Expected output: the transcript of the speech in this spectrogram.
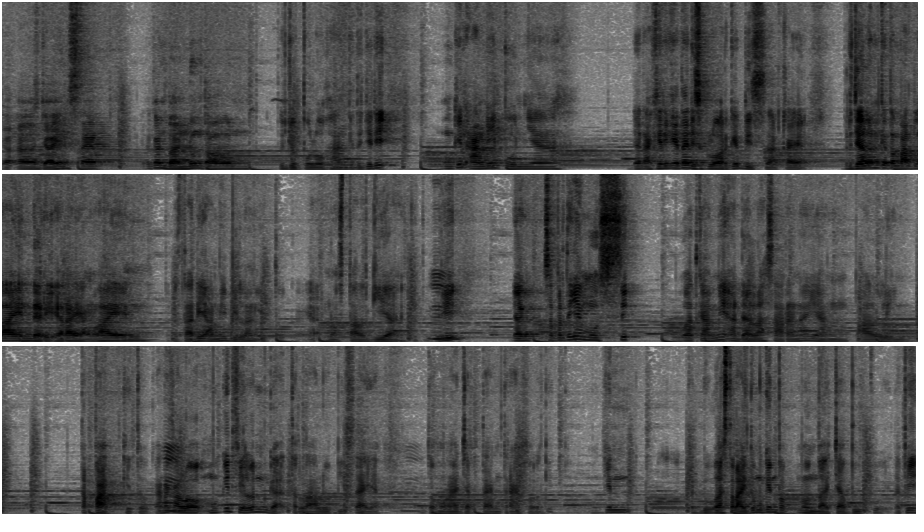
Ja- uh, Giant Step itu kan Bandung tahun 70-an gitu. Jadi mungkin Ami punya dan akhirnya kita di sekeluarga bisa kayak berjalan ke tempat lain dari era yang lain. Terus tadi Ami bilang itu kayak nostalgia gitu. Jadi dan sepertinya musik buat kami adalah sarana yang paling tepat gitu karena kalau mungkin film nggak terlalu bisa ya untuk mengajak time travel gitu mungkin kedua setelah itu mungkin membaca buku tapi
